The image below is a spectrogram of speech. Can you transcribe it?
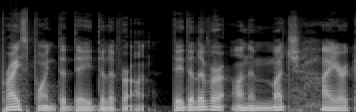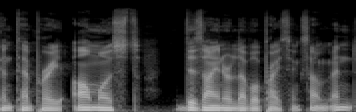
price point that they deliver on. They deliver on a much higher contemporary, almost designer level pricing. Some and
